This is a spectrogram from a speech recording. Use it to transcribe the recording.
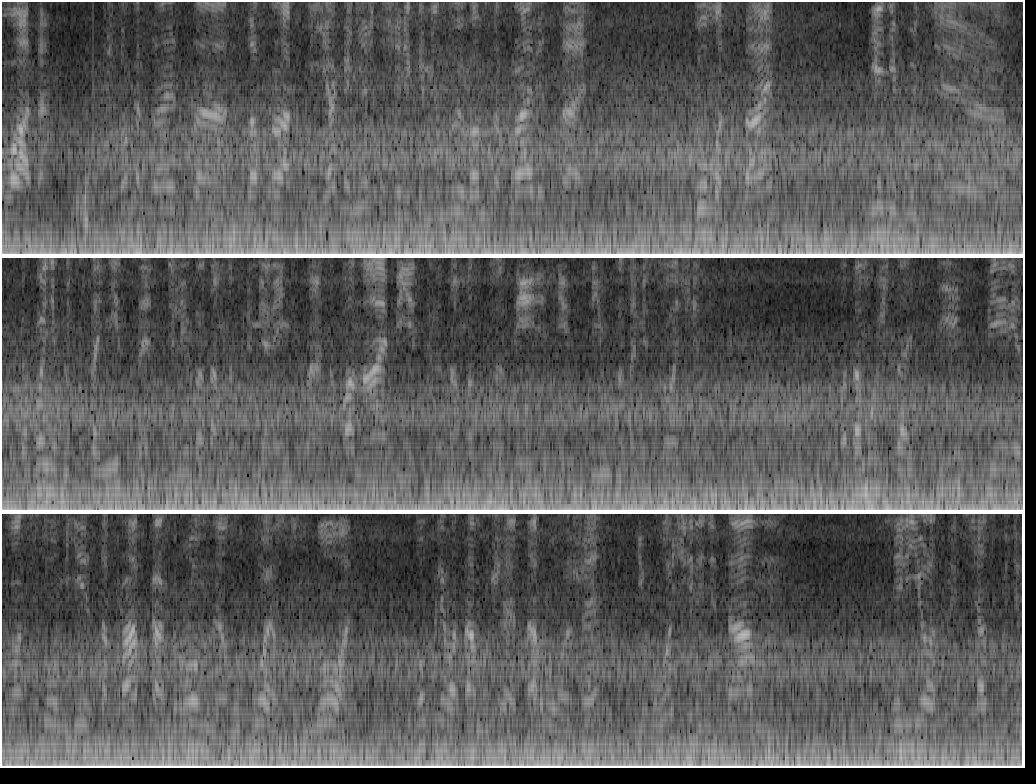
плата. Что касается заправки, я, конечно же, рекомендую вам заправиться до моста, где-нибудь э, в какой-нибудь станице, либо там, например, я не знаю, там в Анапе, если вы там откуда-то едете, из юга, там из Сочи. Потому что здесь перед мостом есть заправка огромная, Лукойл, но топливо там уже дороже, и очереди там серьезные. Сейчас будем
